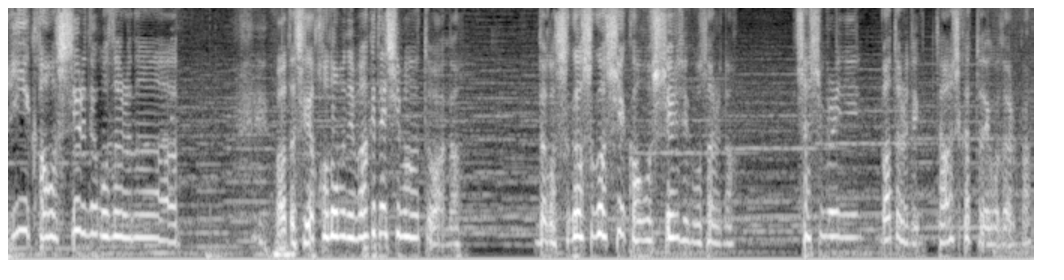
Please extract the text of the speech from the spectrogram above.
いい顔してるでござるな。私が子供で負けてしまうとはな。だが、すがすがしい顔をしてるでござるな。久しぶりにバトルで楽しかったでござるか？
